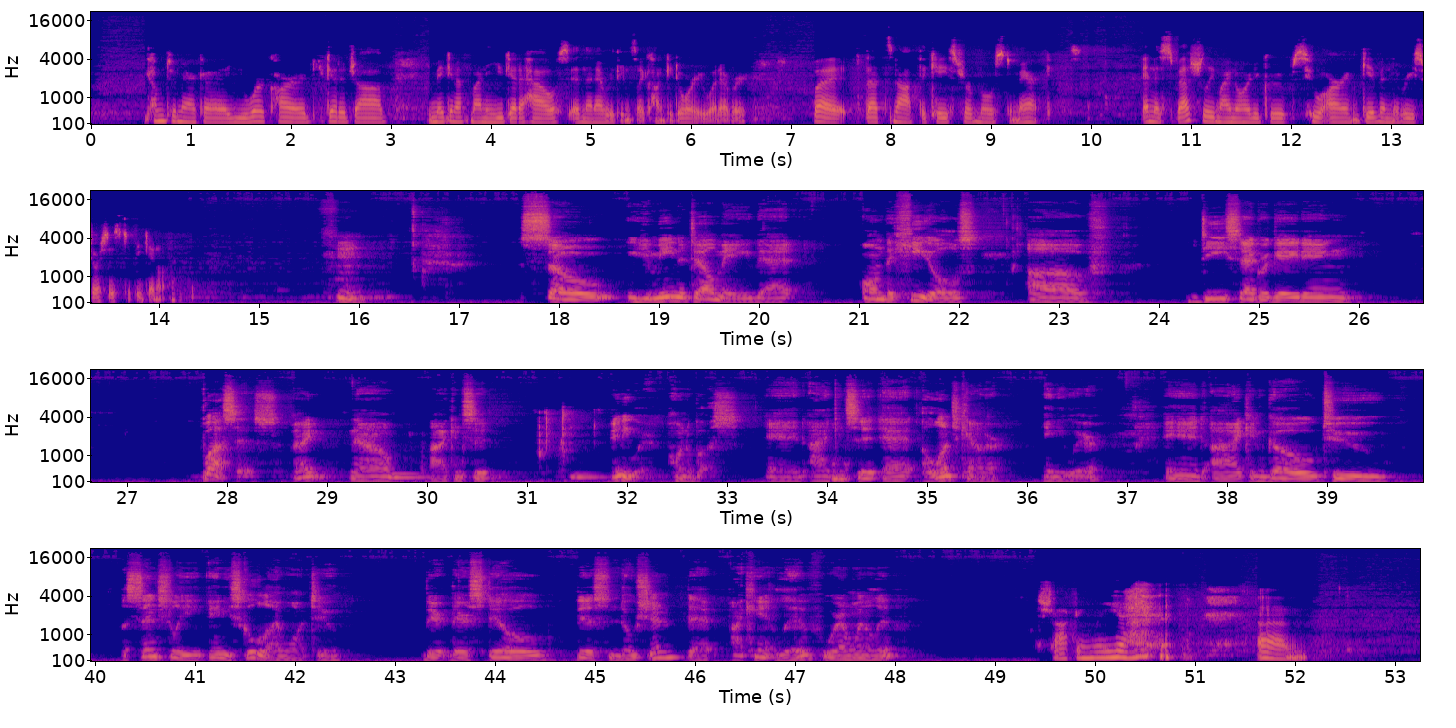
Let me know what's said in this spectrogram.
come to America, you work hard, you get a job, you make enough money, you get a house, and then everything's like hunky dory, whatever. But that's not the case for most Americans, and especially minority groups who aren't given the resources to begin with. Hmm. So you mean to tell me that on the heels of desegregating buses, right? Now I can sit anywhere on a bus and I can sit at a lunch counter anywhere and I can go to essentially any school I want to. There, there's still this notion that I can't live where I want to live. Shockingly, yeah. um,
